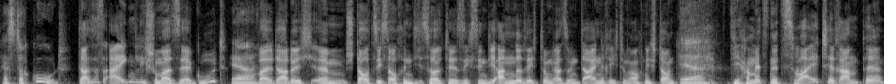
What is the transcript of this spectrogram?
Das ist doch gut. Das ist eigentlich schon mal sehr gut, Ja. weil dadurch ähm, staut sich auch in die, sollte sich in die andere Richtung, also in deine Richtung auch nicht stauen. Ja. Die haben jetzt eine zweite Rampe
